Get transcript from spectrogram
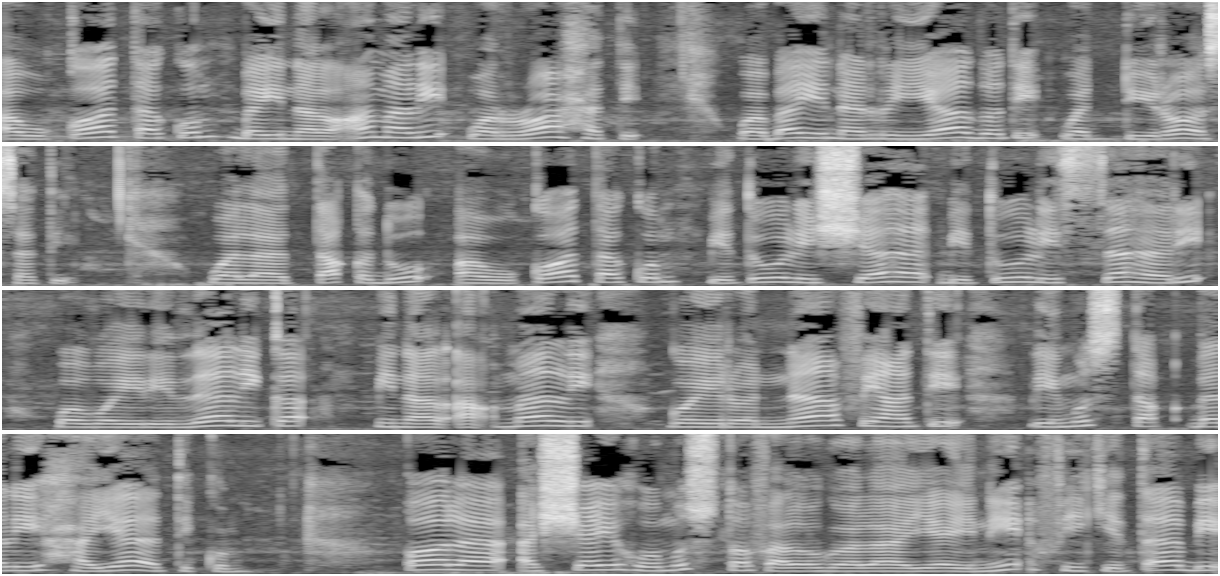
awqatakum bainal amali war rahati wa bainar riyadati wad dirasati wala taqdu awqatakum bitulis sahari wa ghairi dzalika minal a'mali ghairun nafi'ati limustaqbali hayatikum. Qala asy-syaikhu Mustafa al-Ghalayaini fi kitabi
